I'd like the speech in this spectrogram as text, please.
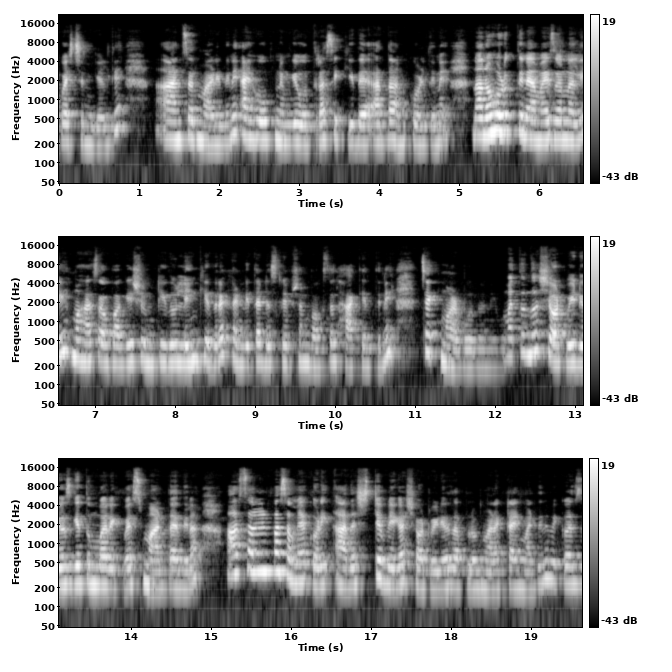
ಕ್ವೆಶನ್ಗಳಿಗೆ ಆನ್ಸರ್ ಮಾಡಿದ್ದೀನಿ. ಐ ಹೋಪ್ ನಿಮಗೆ ಉತ್ತರ ಸಿಕ್ಕಿದೆ ಅಂತ ಅಂದ್ಕೊಳ್ತೀನಿ ನಾನು ಹುಡುಕ್ತೀನಿ ಅಮೆಝಾನಲ್ಲಿ ಮಹಾಸೌಭಾಗ್ಯ ಶುಂಠಿದು ಲಿಂಕ್ ಇದ್ದರೆ ಖಂಡಿತ ಡಿಸ್ಕ್ರಿಪ್ಷನ್ ಬಾಕ್ಸಲ್ಲಿ ಹಾಕಿರ್ತೀನಿ. ಚೆಕ್ ಮಾಡ್ಬೋದು ನೀವು. ಮತ್ತೊಂದು ಶಾರ್ಟ್ ವೀಡಿಯೋಸ್ಗೆ ತುಂಬ ರಿಕ್ವೆಸ್ಟ್ ಮಾಡ್ತಾ ಇದ್ದೀರಾ. ಆ, ಸ್ವಲ್ಪ ಸಮಯ ಕೊಡಿ. ಆದಷ್ಟು ಬೇಗ ಶಾರ್ಟ್ ವೀಡಿಯೋಸ್ ಅಪ್ಲೋಡ್ ಮಾಡೋಕ್ಕೆ ಟ್ರೈ ಮಾಡ್ತೀನಿ ಬಿಕಾಸ್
